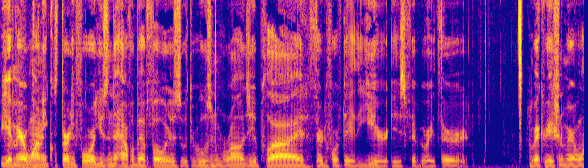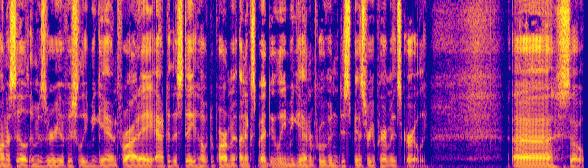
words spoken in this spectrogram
Yeah, marijuana equals 34 using the alphabet forwards with the rules of numerology applied. 34th day of the year is February 3rd. Recreational marijuana sales in Missouri officially began Friday after the state health department unexpectedly began approving dispensary permits early. Uh, so,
